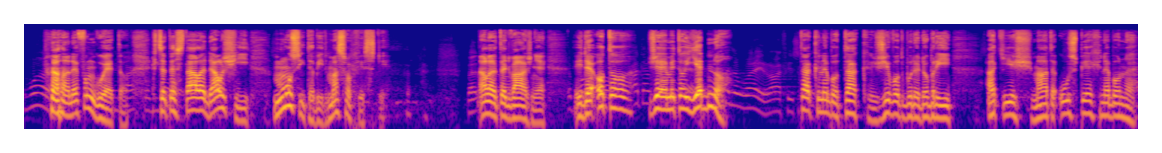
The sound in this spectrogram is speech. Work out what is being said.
Ale nefunguje to. Chcete stále další, musíte být masochisti. Ale teď vážně, Jde o to, že je mi to jedno. Tak nebo tak, život bude dobrý, ať již máte úspěch nebo ne.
